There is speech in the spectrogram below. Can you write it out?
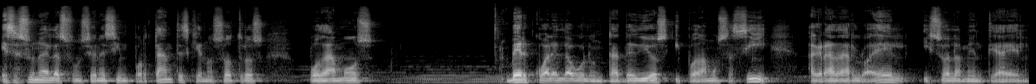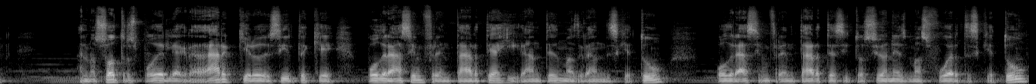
Esa es una de las funciones importantes que nosotros podamos ver cuál es la voluntad de Dios y podamos así agradarlo a Él y solamente a Él. A nosotros poderle agradar, quiero decirte que podrás enfrentarte a gigantes más grandes que tú, podrás enfrentarte a situaciones más fuertes que tú,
